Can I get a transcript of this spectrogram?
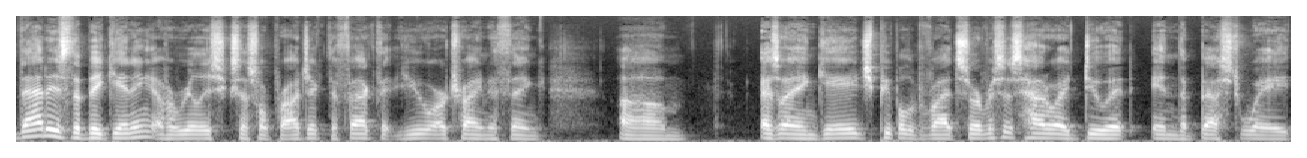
that is the beginning of a really successful project. The fact that you are trying to think, um, as I engage people to provide services, how do I do it in the best way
